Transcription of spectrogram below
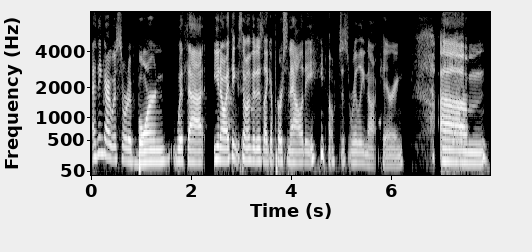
I think i was sort of born with that. You know i think some of it is like a personality you know just really not caring. Um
